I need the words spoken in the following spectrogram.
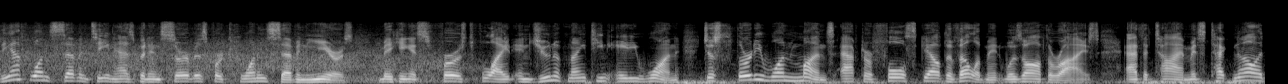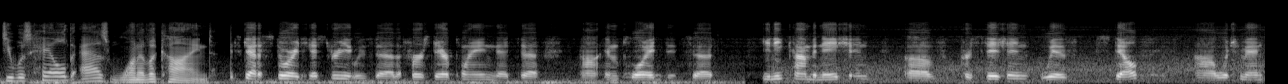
The F-117 has been in service for 27 years, making its first flight in June of 1981, just 31 months after full-scale development was authorized. At the time, its technology was hailed as one of a kind. It's got a storied history. It was uh, the first airplane that uh, uh, employed its uh, unique combination of precision with stealth, uh, which meant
